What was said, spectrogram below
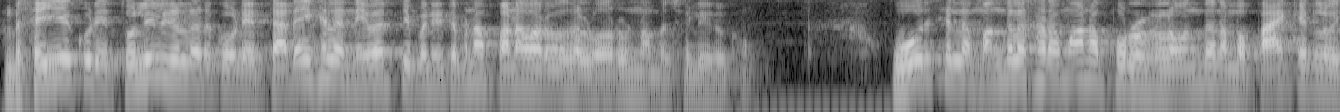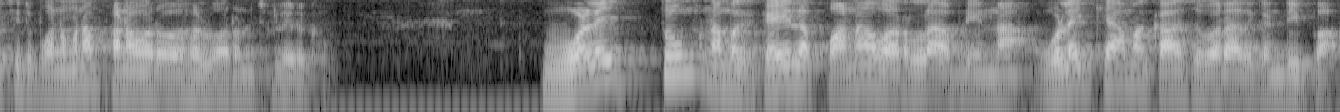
நம்ம செய்யக்கூடிய தொழில்களில் இருக்கக்கூடிய தடைகளை நிவர்த்தி பண்ணிட்டோம்னா பண வரவுகள் வரும்னு நம்ம சொல்லியிருக்கோம். ஒரு சில மங்களகரமான பொருள்களை வந்து நம்ம பாக்கெட்டில் வச்சுட்டு போனோம்னா பண வரவுகள் வரும்னு சொல்லியிருக்கோம். உழைத்தும் நமக்கு கையில் பணம் வரல அப்படின்னா உழைக்காமல் காசு வராது கண்டிப்பாக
